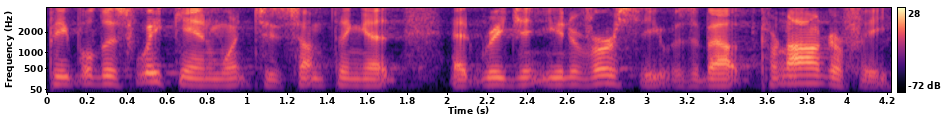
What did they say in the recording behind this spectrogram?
people this weekend went to something at, at Regent University. It was about pornography.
